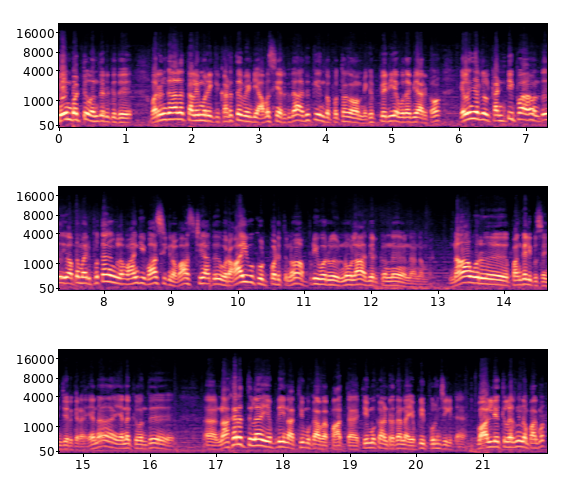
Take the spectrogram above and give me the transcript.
மேம்பட்டு வந்திருக்குது வருங்கால தலைமுறைக்கு கடத்த வேண்டிய அவசியம் இருக்குது அதுக்கு இந்த புத்தகம் மிகப்பெரிய உதவியாக இருக்கும். இளைஞர்கள் கண்டிப்பாக வந்து அந்த மாதிரி புத்தகங்களை வாங்கி வாசிக்கணும் வாசித்து அது ஒரு ஆய்வுக்கு உட்படுத்தணும் அப்படி ஒரு நூலாக அது இருக்குன்னு நான் நம்புறேன். நான் ஒரு பங்களிப்பு செஞ்சுருக்கிறேன். ஏன்னா எனக்கு வந்து நகரத்தில் எப்படி நான் திமுகவை பார்த்தேன் திமுகன்றதை நான் எப்படி புரிஞ்சுக்கிட்டேன். பால்யத்திலேருந்து நான் பார்க்கும்போது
